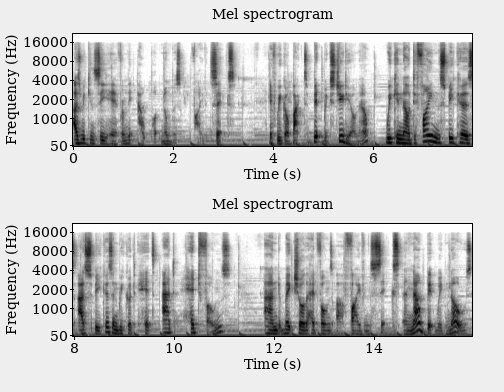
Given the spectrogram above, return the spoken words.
as we can see here from the output numbers, five and six. If we go back to Bitwig Studio now, we can now define the speakers as speakers and we could hit add headphones and make sure the headphones are 5 and 6. And now Bitwig knows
